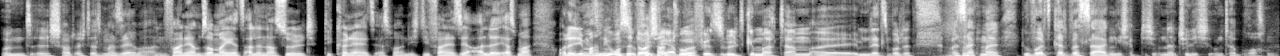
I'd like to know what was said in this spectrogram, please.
und äh, schaut euch das mal selber an. Die fahren ja im Sommer jetzt alle nach Sylt. Die können ja jetzt erstmal nicht. Die fahren jetzt ja alle erstmal, oder die machen die große so Deutschlandtour. für Sylt gemacht haben äh, im letzten Podcast. Aber sag mal, du wolltest gerade was sagen. Ich habe dich natürlich unterbrochen.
